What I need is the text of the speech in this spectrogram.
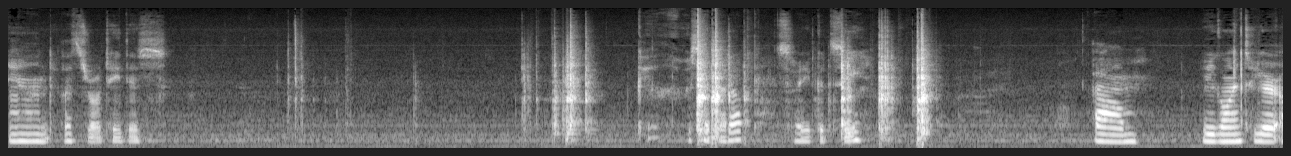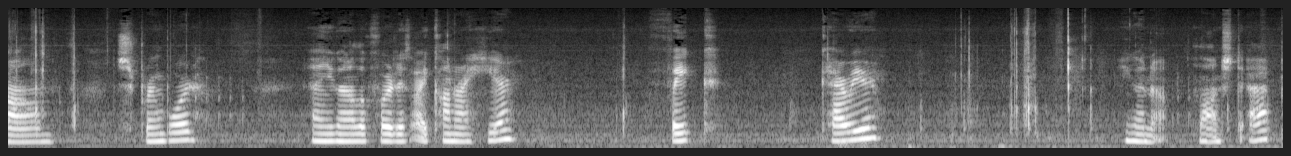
and let's rotate this set that up so you could see. Um you go into your um springboard and you're gonna look for this icon right here. Fake carrier. You're gonna launch the app.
